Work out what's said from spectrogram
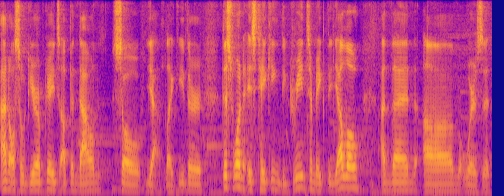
and also gear upgrades up and down so yeah like either this one is taking the green to make the yellow and then um where is it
